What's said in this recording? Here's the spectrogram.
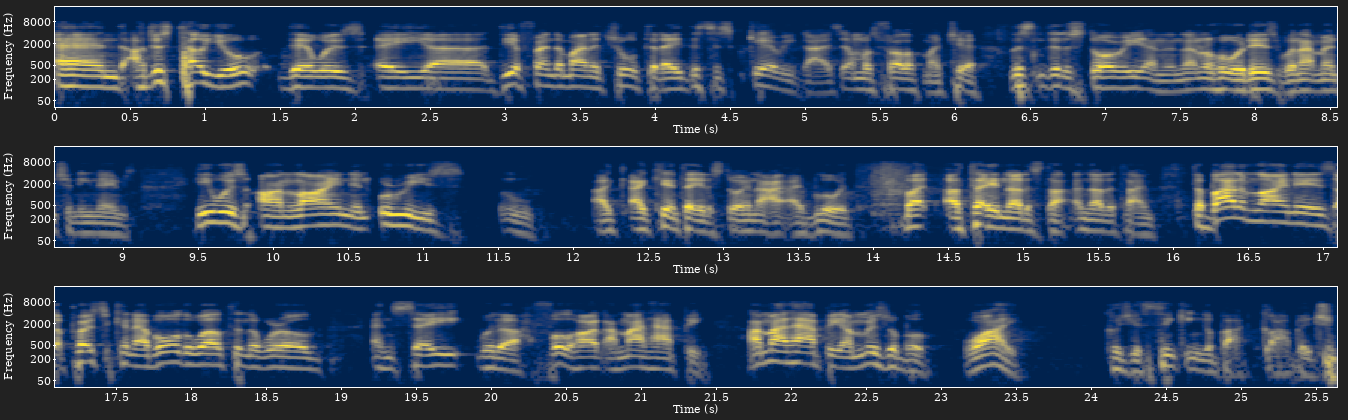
And I'll just tell you, there was a uh, dear friend of mine at Shul today. This is scary, guys. I almost fell off my chair. Listen to the story, and I don't know who it is. We're not mentioning names. He was online in Uri's. Ooh, I, I can't tell you the story now. I, I blew it. But I'll tell you another, st- another time. The bottom line is a person can have all the wealth in the world and say with a full heart, I'm not happy. I'm not happy. I'm miserable. Why? Because you're thinking about garbage.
